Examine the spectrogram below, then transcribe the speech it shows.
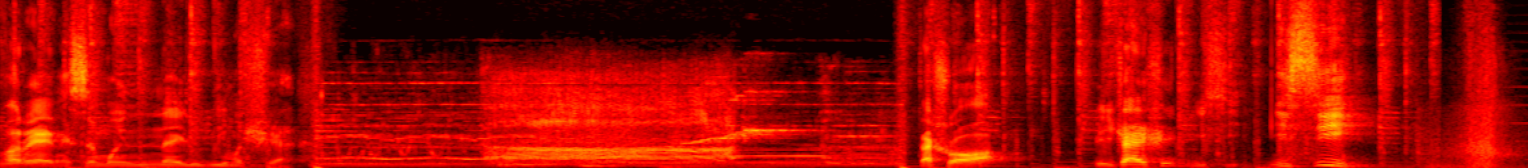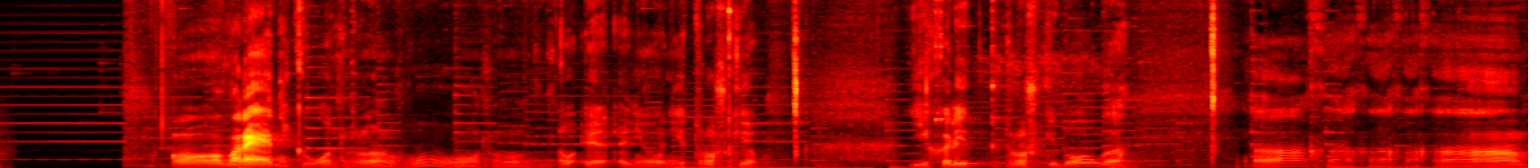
вареники це мої найлюбіміші. Так що, величайший, неси. Неси! О, вареники. От, ну, вони трошки їхали трошки довго. Ах-ха-ха-ха-ха.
